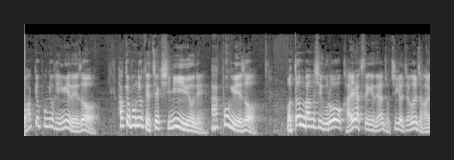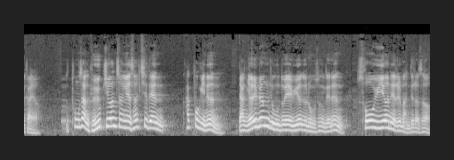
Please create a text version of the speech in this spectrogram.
학교 폭력 행위에 대해서 학교 폭력 대책 심의위원회, 학폭위에서 어떤 방식으로 가해 학생에 대한 조치 결정을 정할까요? 통상 교육지원청에 설치된 학폭위는 약 10명 정도의 위원으로 구성되는 소위원회를 만들어서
